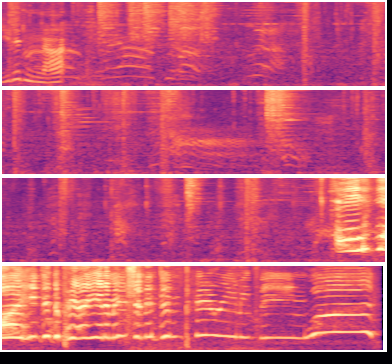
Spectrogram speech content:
You did not. Oh, what? He did the parry animation and didn't parry anything. What?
